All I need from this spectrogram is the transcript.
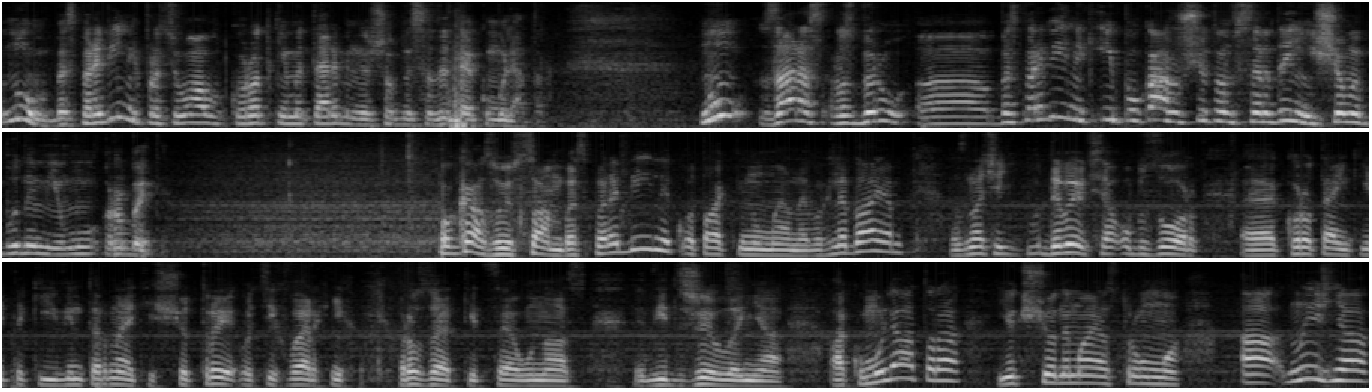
ну, безперебійник працював короткими термінами, щоб не садити акумулятор. Ну, зараз розберу е, безперебійник і покажу, що там всередині і що ми будемо йому робити. Показую сам безперебійник, отак він у мене виглядає. Значить, дивився обзор е, коротенький такий в інтернеті, що три оцих верхніх розетки це у нас відживлення акумулятора, якщо немає струму. А нижня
